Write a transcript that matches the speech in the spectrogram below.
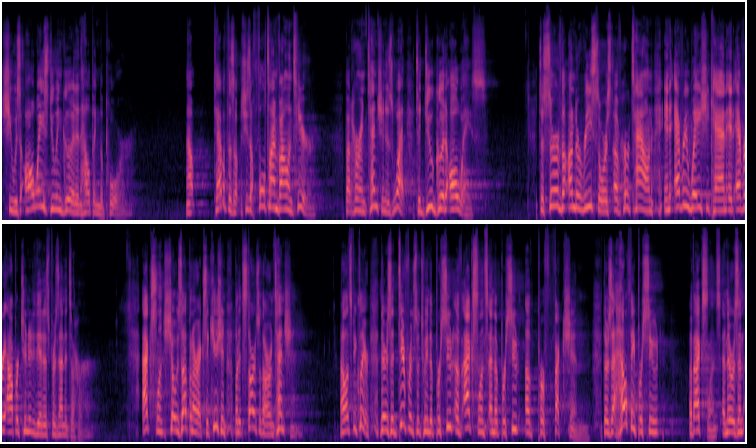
She was always doing good and helping the poor. Now, Tabitha's a, she's a full-time volunteer, but her intention is what? To do good always. To serve the under-resourced of her town in every way she can at every opportunity that is presented to her. Excellence shows up in our execution, but it starts with our intention. Now, let's be clear. There's a difference between the pursuit of excellence and the pursuit of perfection. There's a healthy pursuit of excellence, and there is an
